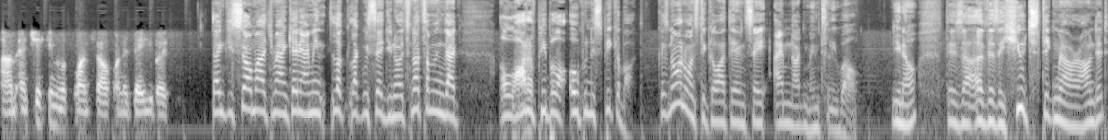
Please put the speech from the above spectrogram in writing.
um, and check in with oneself on a daily basis. Thank you so much, man, Kenny. I mean, look, like we said, you know, it's not something that a lot of people are open to speak about because no one wants to go out there and say I'm not mentally well. You know, there's a there's a huge stigma around it,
